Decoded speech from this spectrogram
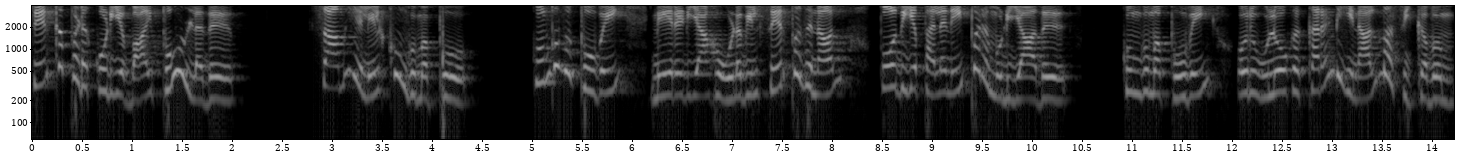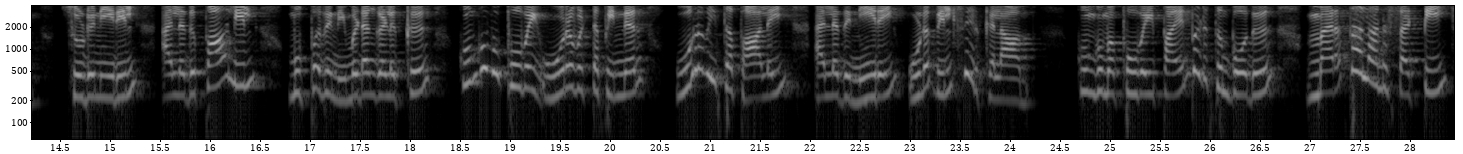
சேர்க்கப்படக்கூடிய வாய்ப்பு உள்ளது. சமையலில் குங்குமப்பூ. குங்குமப்பூவை நேரடியாக உணவில் சேர்ப்பதனால் போதிய பலனை பெற முடியாது. குங்குமப்பூவை ஒரு உலோக கரண்டியினால் மசிக்கவும். சுடுநீரில் அல்லது பாலில் முப்பது நிமிடங்களுக்கு குங்குமப்பூவை ஊறவிட்ட பின்னர் ஊறவைத்த பாலை அல்லது நீரை உணவில் சேர்க்கலாம். குங்குமப்பூவை பயன்படுத்தும் போது மரத்தாலான சட்டி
